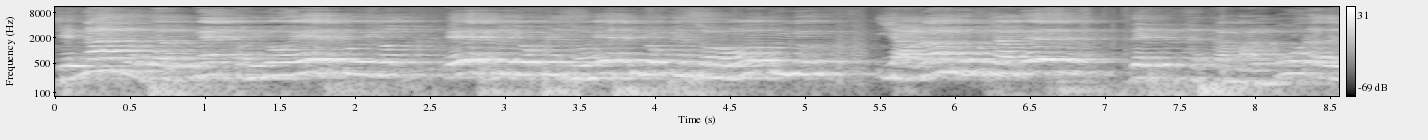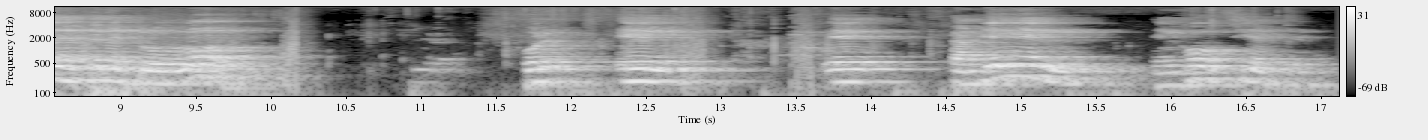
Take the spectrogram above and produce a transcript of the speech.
llenarnos de argumentos. Yo esto, yo esto, yo pienso esto, yo pienso lo otro, y hablamos muchas veces de nuestra amargura, de nuestro dolor. Por el eh, también el, en Job siempre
